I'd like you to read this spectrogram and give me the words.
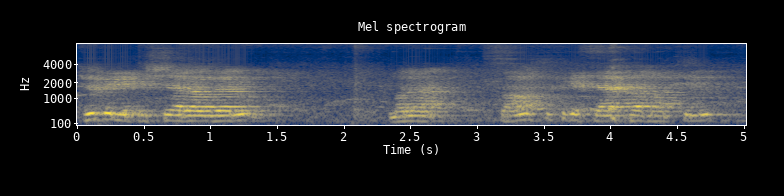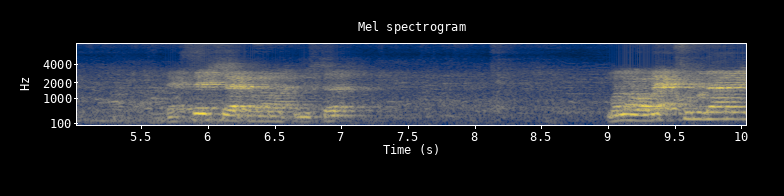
జూబిల్లి కృష్ణారావు గారు మన సాంస్కృతిక శాఖ మంత్రులు ఎక్సైజ్ శాఖ మంత్రులు సార్. మనం అడగకుండానే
